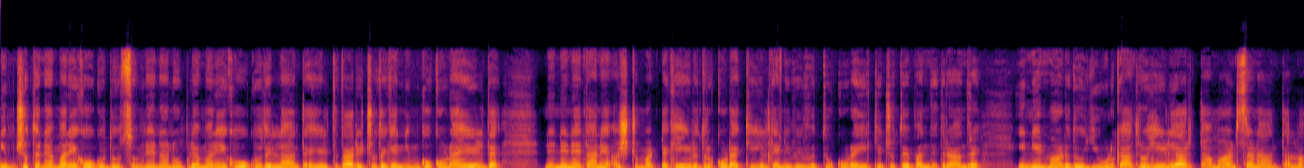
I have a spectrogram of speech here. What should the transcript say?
ನಿಮ್ಮ ಜೊತೆನೇ ಮನೆಗೆ ಹೋಗೋದು ಸುಮ್ಮನೆ ನಾನು ಒಬ್ಬಳೇ ಮನೆಗೆ ಹೋಗೋದಿಲ್ಲ ಅಂತ ಹೇಳ್ತಿದ್ದಾರೆ. ಜೊತೆಗೆ ನಿಮಗೂ ಕೂಡ ಹೇಳಿದೆ. ನೆನ್ನೆನೇ ತಾನೇ ಅಷ್ಟು ಮಟ್ಟಕ್ಕೆ ಹೇಳಿದ್ರು ಕೂಡ ಕೇಳಿದೆ, ನೀವು ಇವತ್ತು ಕೂಡ ಈಕೆ ಜೊತೆ ಬಂದಿದ್ರ ಅಂದರೆ ಇನ್ನೇನು ಮಾಡೋದು? ಇವಳಿಗಾದರೂ ಹೇಳಿ ಅರ್ಥ ಮಾಡಿಸೋಣ ಅಂತಲ್ವ?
